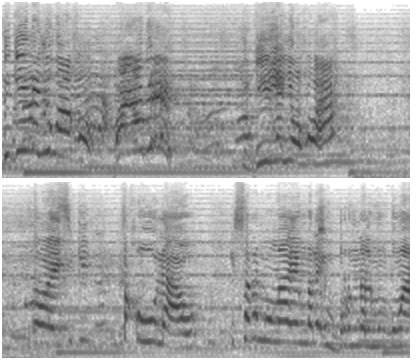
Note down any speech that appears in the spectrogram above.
Tigilan niyo nga ako! Hoy, Aubrey! Tigilan niyo ako, ha? Hoy, pakulaw. Isara mo nga yung malaking brunal mong bunga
